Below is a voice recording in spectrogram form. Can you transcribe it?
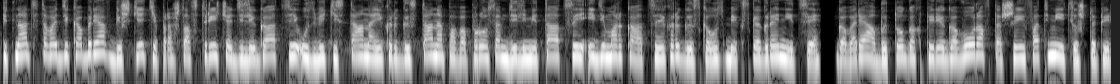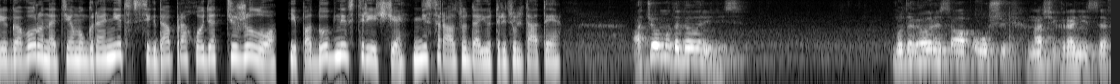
15 декабря в Бишкеке прошла встреча делегаций Узбекистана и Кыргызстана по вопросам делимитации и демаркации кыргызско-узбекской границы. Говоря об итогах переговоров, Ташеев отметил, что переговоры на тему границ всегда проходят тяжело, и подобные встречи не сразу дают результаты. О чем мы договорились? Мы договорились об общих наших границах,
